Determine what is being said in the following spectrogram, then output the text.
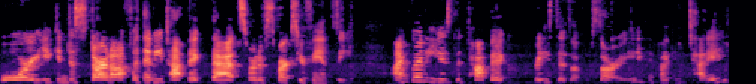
or you can just start off with any topic that sort of sparks your fancy. I'm going to use the topic racism. Sorry if I can type.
